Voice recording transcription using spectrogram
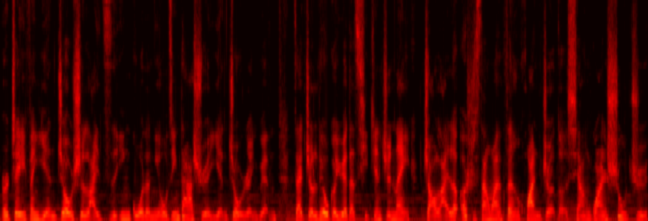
而这一份研究是来自英国的牛津大学研究人员，在这六个月的期间之内，找来了二十三万份患者的相关数据，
